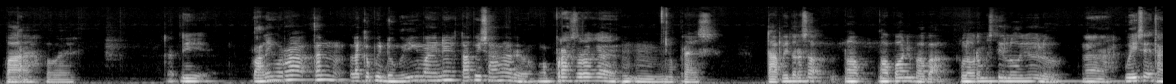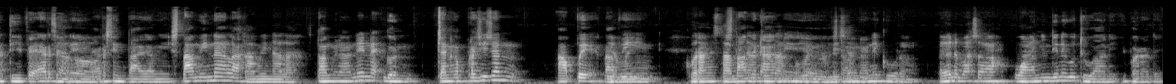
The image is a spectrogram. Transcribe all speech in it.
parah kowe. jadi paling ora kan lek kepindo wingi mainnya tapi sangar yo ngepres terus kae Heeh, ngepres. Tapi terus ngop- ngopo nih Bapak? Keluar mesti loyo lho. nah kuwi sik dadi PR jane Oh. karo Sintayong iki stamina lah Stamina lah. staminane nek gon can ngepres kan apik Ya, tapi ming- kurang stamina, stamina kurang nih pemain ya, Indonesia. stamina nih kurang. Tapi masalah wani ini kudu wani ibaratnya.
